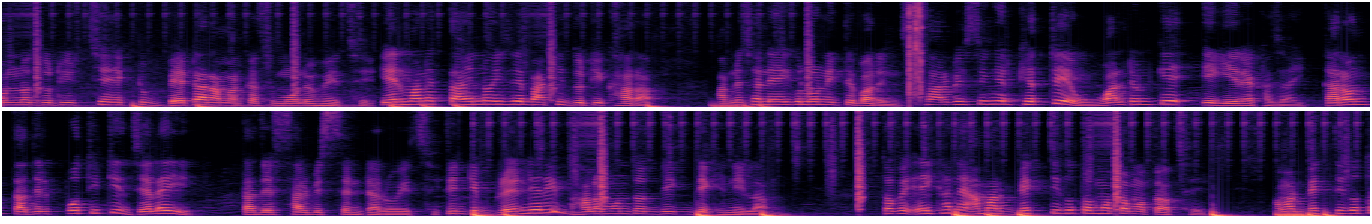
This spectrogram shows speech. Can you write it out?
অন্য দুটির চেয়ে একটু বেটার আমার কাছে মনে হয়েছে। এর মানে তাই নয় যে বাকি দুটি খারাপ। আপনি চাইলে এইগুলো নিতে পারেন। সার্ভিসিং এর ক্ষেত্রে ওয়ালটনকে এগিয়ে রাখা যায়, কারণ তাদের প্রতিটি জেলায় তাদের সার্ভিস সেন্টার রয়েছে। তিনটি ব্র্যান্ডেরই ভালো মন্দ দিক দেখে নিলাম। তবে এইখানে আমার ব্যক্তিগত মতামত আছে। আমার ব্যক্তিগত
